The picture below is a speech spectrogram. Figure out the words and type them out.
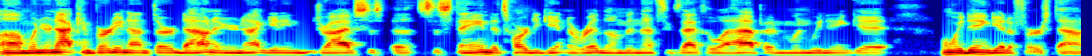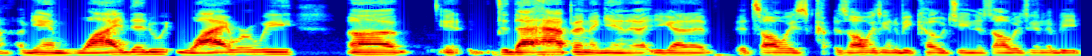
um, when you're not converting on third down and you're not getting drives uh, sustained, it's hard to get in a rhythm, and that's exactly what happened when we didn't get when we didn't get a first down. Again, why did we? Why were we? Uh, it, did that happen again? Uh, you gotta. It's always it's always going to be coaching. It's always going to be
